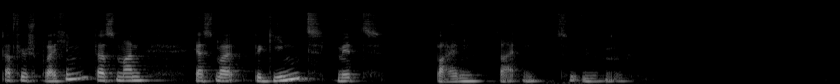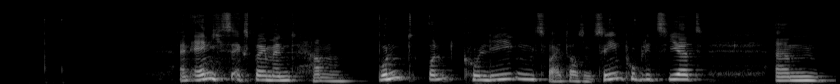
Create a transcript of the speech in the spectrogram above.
dafür sprechen, dass man erstmal beginnt mit beiden Seiten zu üben. Ein ähnliches Experiment haben Bund und Kollegen 2010 publiziert. Ähm,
